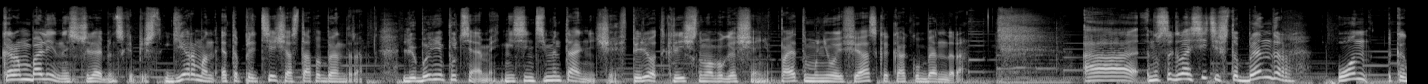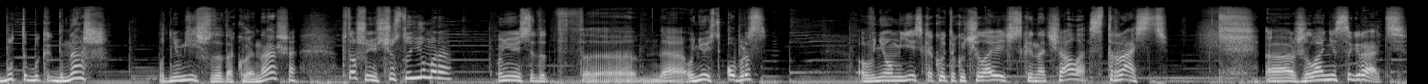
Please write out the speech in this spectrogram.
Карамбалин из Челябинска пишет. Герман – это предтеча Остапа Бендера. Любыми путями, не сентиментальничая, вперед к личному обогащению. Поэтому у него и фиаско, как у Бендера. А, ну, согласитесь, что Бендер, он как будто бы как бы наш – вот в нем есть что-то такое наше, потому что у него есть чувство юмора, у него есть этот, э, да, у него есть образ, в нем есть какое-то такое человеческое начало, страсть, э, желание сыграть,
